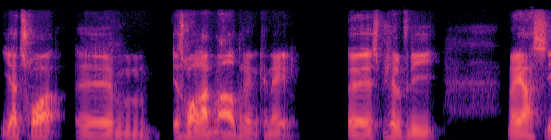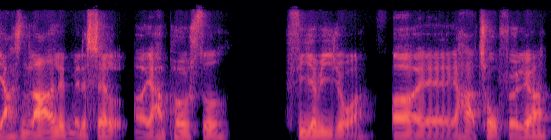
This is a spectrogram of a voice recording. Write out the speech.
Jeg tror, øh, jeg tror ret meget på den kanal. Øh, specielt fordi, når jeg, jeg har sådan leget lidt med det selv, og jeg har postet fire videoer og øh, jeg har to følgere,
